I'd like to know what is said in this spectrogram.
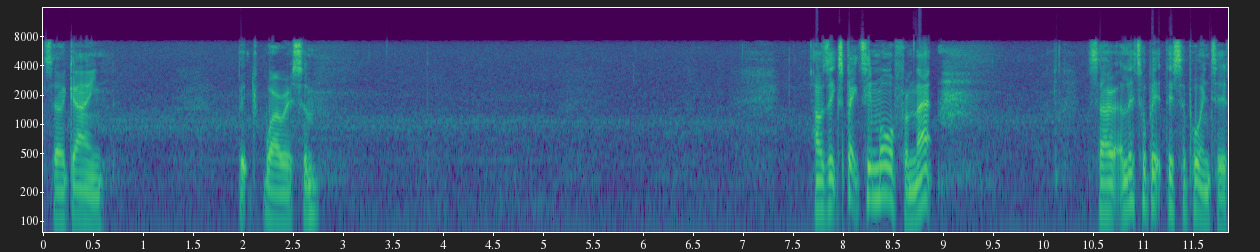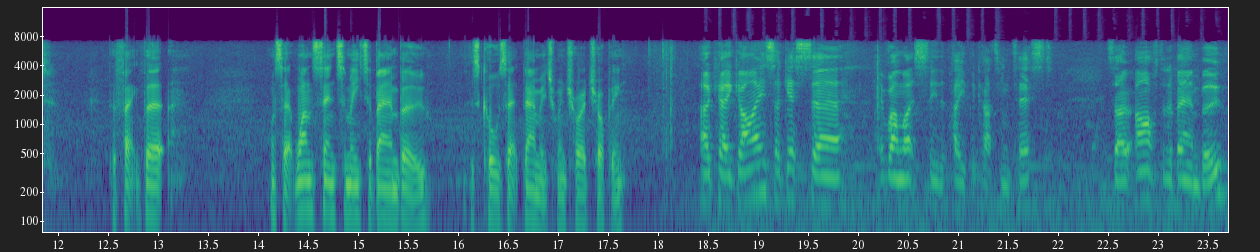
So again, a bit worrisome. I was expecting more from that, so a little bit disappointed. The fact that what's that? One centimeter bamboo has caused that damage when tried chopping. Okay guys I guess uh, everyone likes to see the paper cutting test. So after the bamboo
